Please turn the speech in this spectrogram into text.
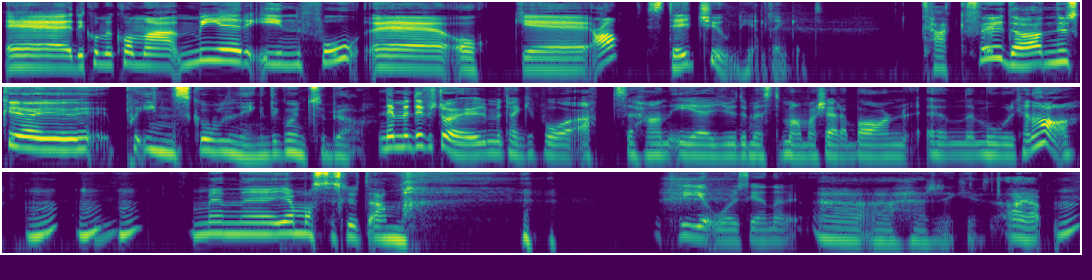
Eh, det kommer komma mer info eh, och eh, ja, stay tuned helt enkelt. Tack för idag. Nu ska jag ju på inskolning. Det går inte så bra. Nej men det förstår jag ju med tanke på att han är ju det mest mammakära barn en mor kan ha. Men eh, jag måste sluta amma. Tre år senare. Ah, ah, herregud. Ah, ja. mm.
